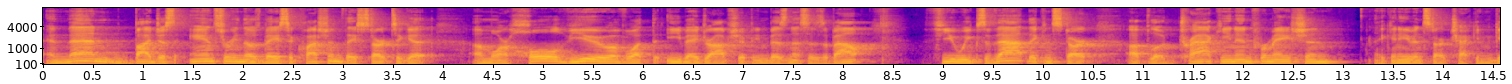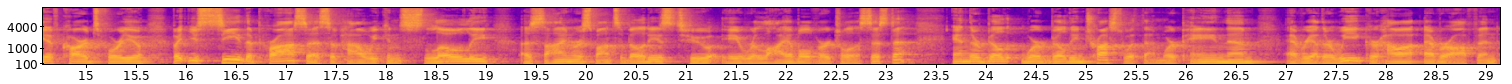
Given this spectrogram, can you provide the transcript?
And then by just answering those basic questions, they start to get a more whole view of what the eBay dropshipping business is about. A few weeks of that, they can start upload tracking information they can even start checking gift cards for you. But you see the process of how we can slowly assign responsibilities to a reliable virtual assistant. And they're build, we're building trust with them. We're paying them every other week or however often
